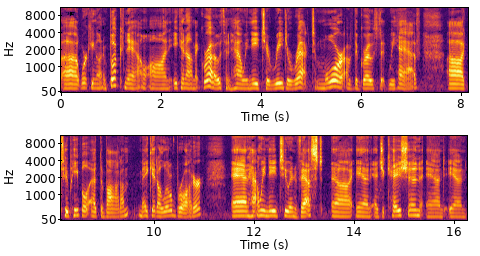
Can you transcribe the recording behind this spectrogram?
uh, working on a book now on economic growth and how we need to redirect more of the growth that we have uh, to people at the bottom, make it a little broader, and how we need to invest uh, in education and in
